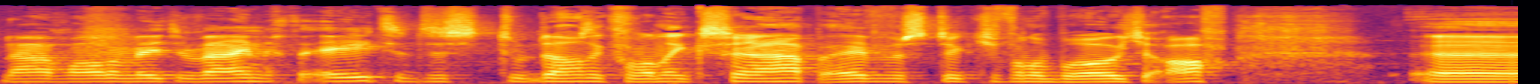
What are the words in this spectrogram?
nou, we hadden een beetje weinig te eten. Dus toen dacht ik van, ik schraap even een stukje van het broodje af. Eh,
